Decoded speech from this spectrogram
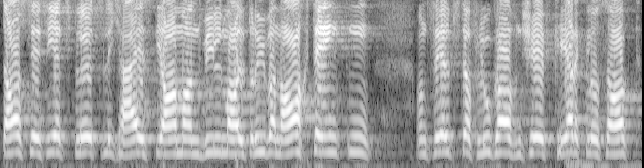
dass es jetzt plötzlich heißt, ja, man will mal drüber nachdenken. Und selbst der Flughafenchef Kerklo sagt,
